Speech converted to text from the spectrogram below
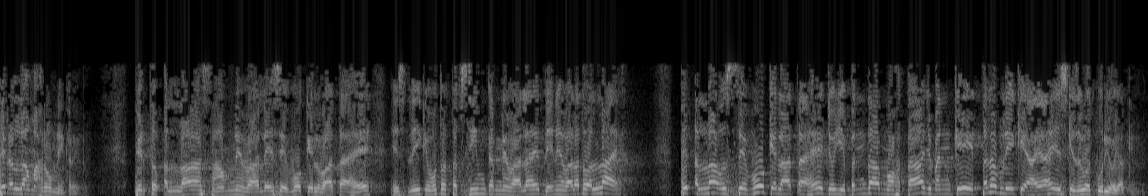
फिर अल्लाह महरूम नहीं करेगा। फिर तो अल्लाह सामने वाले से वो किलवाता है, इसलिए कि वो तो तकसीम करने वाला है, देने वाला तो अल्लाह है। फिर अल्लाह उससे वो कहलाता है जो ये बंदा मोहताज बन के तलब लेके आया है, इसकी ज़रूरत पूरी हो जाती है।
